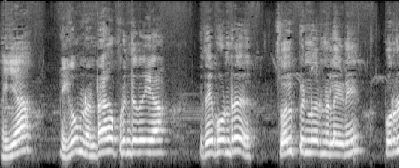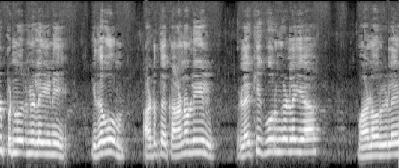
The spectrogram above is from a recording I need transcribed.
ஐயா மிகவும் நன்றாக புரிந்தது ஐயா. இதே போன்று சொல் பின்வரு நிலையினி பொருள் பின்வரு நிலையினி இதுவும் அடுத்த காணொளியில் விளக்கி கூறுங்கள் ஐயா. மாணவர்களே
